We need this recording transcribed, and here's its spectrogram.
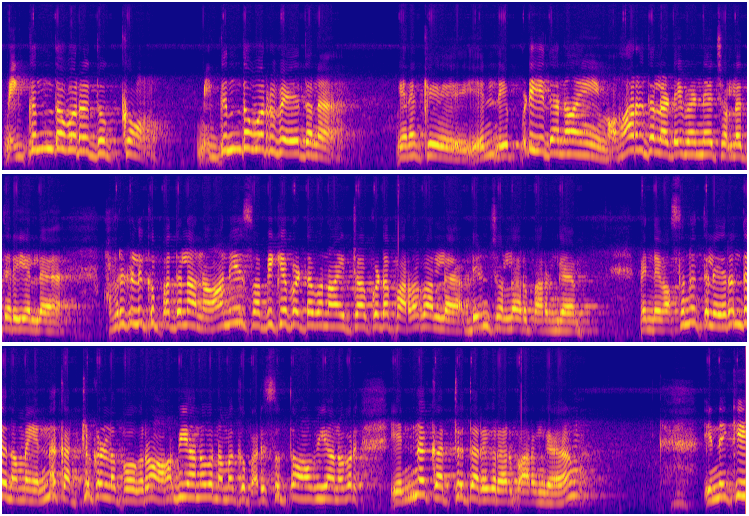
மிகுந்த ஒரு துக்கம் மிகுந்த ஒரு வேதனை. எனக்கு என் எப்படி இதை நான் மாறுதல் அடைவேன்னே சொல்ல தெரியல. அவர்களுக்கு பதிலாக நானே சபிக்கப்பட்டவன் ஆயிட்டா கூட பரவாயில்ல அப்படின்னு சொல்லாரு பாருங்க. இந்த வசனத்தில் இருந்து நம்ம என்ன கற்றுக்கொள்ள போகிறோம்? ஆவியானவர் நமக்கு பரிசுத்த ஆவியானவர் என்ன கற்று தருகிறார் பாருங்க. இன்னைக்கு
